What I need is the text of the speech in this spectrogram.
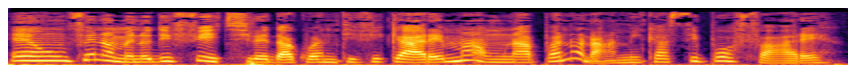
È un fenomeno difficile da quantificare, ma una panoramica si può fare.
